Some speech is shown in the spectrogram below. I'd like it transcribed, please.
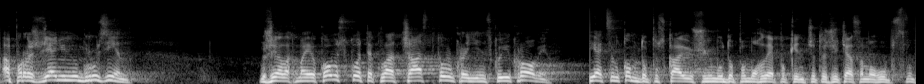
а по рожденню грузин. В жилах Маяковського текла частка української крові. Я цілком допускаю, що йому допомогли покінчити життя самогубством.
